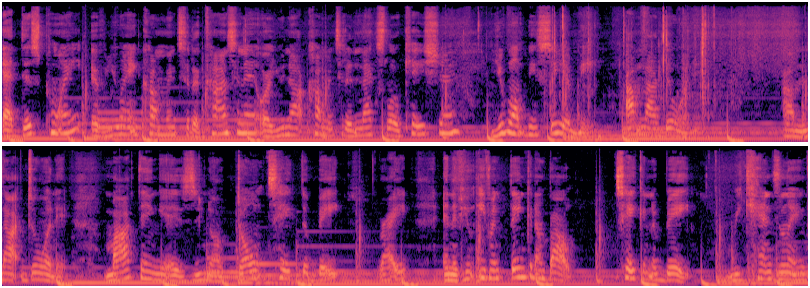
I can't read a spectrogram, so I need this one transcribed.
at this point, if you ain't coming to the continent or you're not coming to the next location, you won't be seeing me. I'm not doing it. I'm not doing it. My thing is, you know, don't take the bait, right? And if you're even thinking about taking the bait, rekindling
